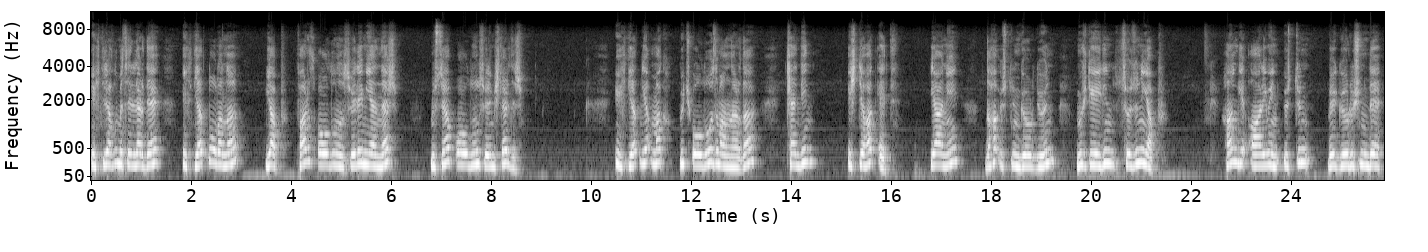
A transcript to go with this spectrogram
İhtilaflı meselelerde ihtiyatlı olanı yap. Farz olduğunu söylemeyenler müstehap olduğunu söylemişlerdir. İhtiyatlı yapmak güç olduğu zamanlarda kendin içtihat et. Yani daha üstün gördüğün müçtehidin sözünü yap. Hangi alimin üstün ve görüşünde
